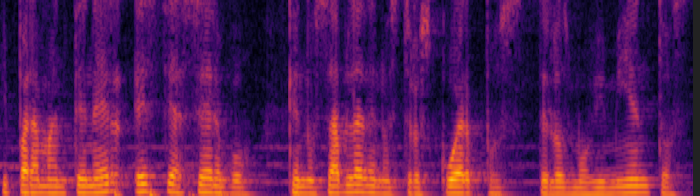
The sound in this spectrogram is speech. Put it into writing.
y para mantener este acervo que nos habla de nuestros cuerpos, de los movimientos,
